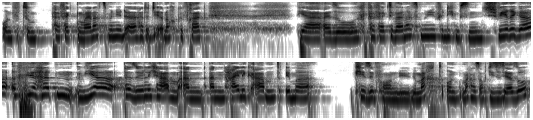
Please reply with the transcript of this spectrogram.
und zum perfekten Weihnachtsmenü. Da hattet ihr noch gefragt, ja, also perfekte Weihnachtsmenü finde ich ein bisschen schwieriger. Wir hatten, wir persönlich haben an, an Heiligabend immer Käsefondue gemacht und machen es auch dieses Jahr so,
